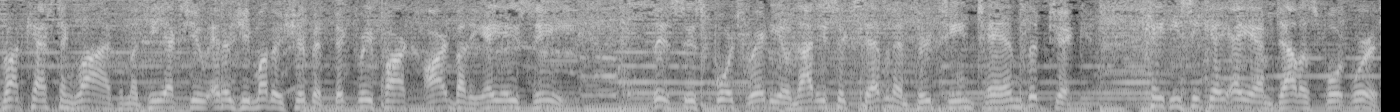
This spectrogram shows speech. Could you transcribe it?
Broadcasting live from the TXU Energy Mothership at Victory Park, hard by the AAC. This is Sports Radio 96.7 and 1310 The Ticket. KTCK AM Dallas Fort Worth.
